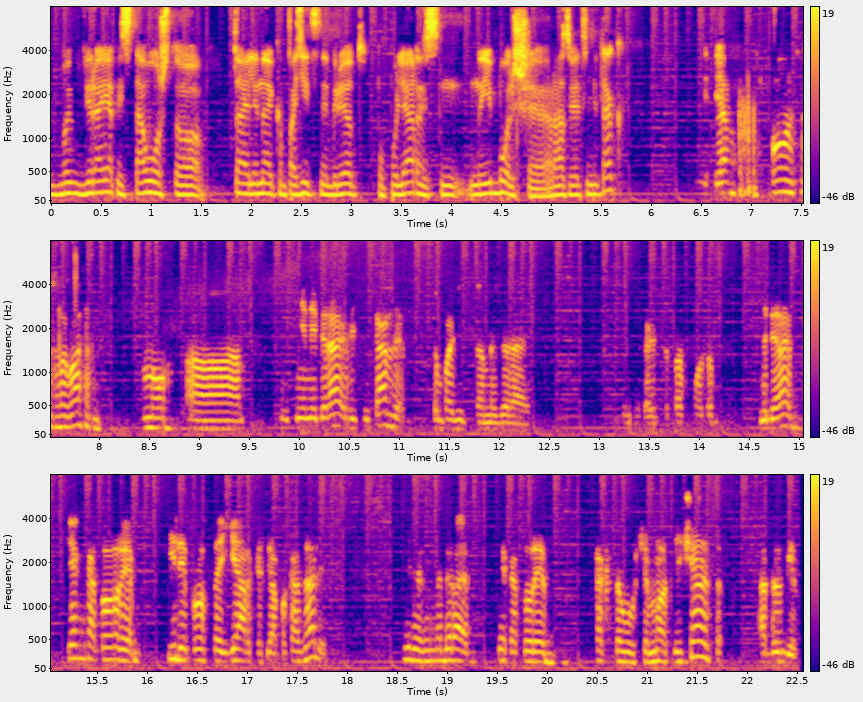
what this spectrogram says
вероятность того, что та или иная композиция наберет популярность наибольшая. Разве это не так? Я полностью согласен, но а, не набираю, ведь не каждая композиция набирает. Мне кажется, посмотрим. Набирают те, которые или просто ярко себя показали, или же набирают те, которые как-то, в общем, отличаются от других.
